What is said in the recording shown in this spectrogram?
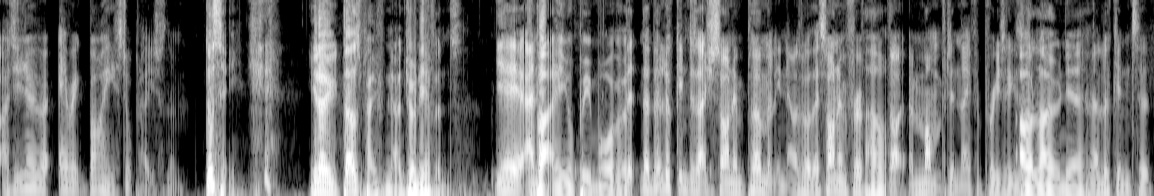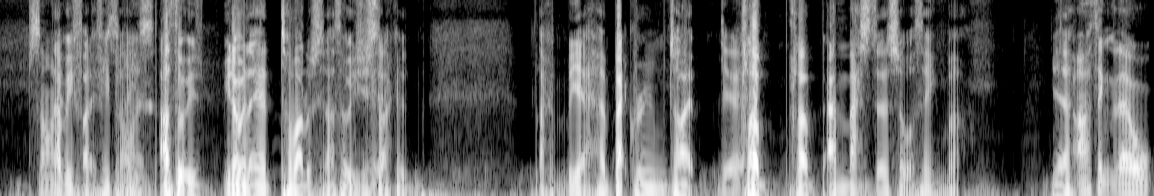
I do know Eric Bailly still plays for them. Does he? you know, who does pay from now, Johnny Evans. Yeah, and but he'll be more of a th- they're looking to actually sign him permanently now as well. They signed him for Oh. like a month, didn't they, for pre-season? oh loan. and Yeah, they're looking to sign. that'd be him. fun if he plays. him. I thought it was. You know, when they had Tom Huddlestone, I thought he was just Yeah. like a, like a yeah, a backroom type Yeah. club club ambassador sort of thing. But yeah, I think they'll.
